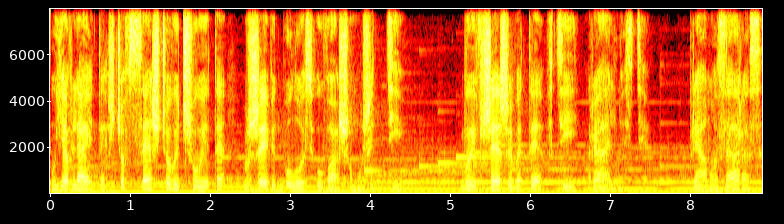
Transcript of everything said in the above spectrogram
Уявляйте, що все, що ви чуєте, вже відбулось у вашому житті. Ви вже живете в цій реальності. Прямо зараз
